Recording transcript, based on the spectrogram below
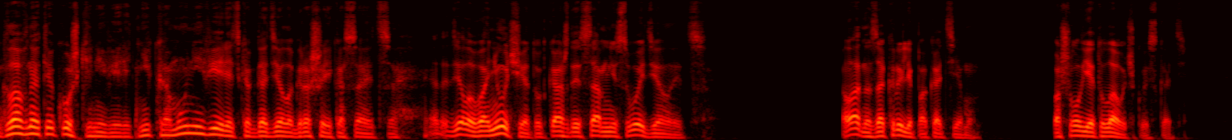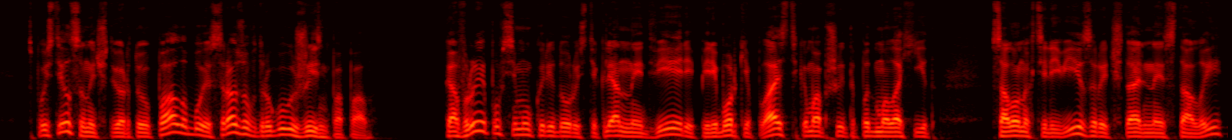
Главное этой кошке не верить, никому не верить, когда дело грошей касается. Это дело вонючее, тут каждый сам не свой делается. Ладно, закрыли пока тему. Пошел я эту лавочку искать. Спустился на четвертую палубу и сразу в другую жизнь попал. Ковры по всему коридору, стеклянные двери, переборки пластиком обшиты под малахит, в салонах телевизоры, читальные столы,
